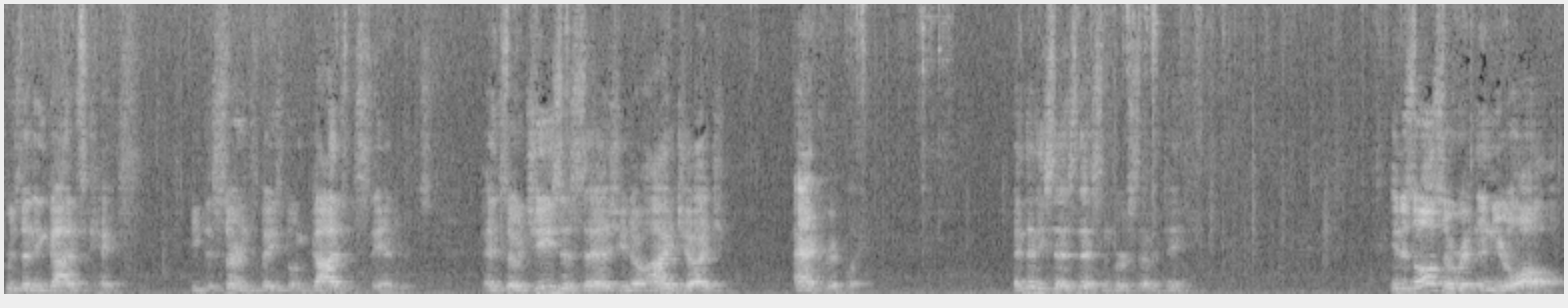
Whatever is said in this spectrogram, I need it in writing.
presenting God's case. He discerns based on God's standards. And so Jesus says, you know, I judge accurately. And then he says this in verse 17. It is also written in your law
